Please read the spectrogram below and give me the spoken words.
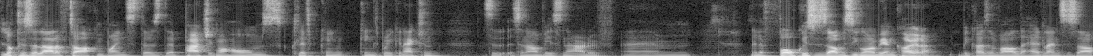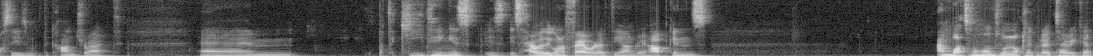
look, there's a lot of talking points. There's the Patrick Mahomes Cliff King, Kingsbury connection. It's, a, it's an obvious narrative. Um, and the focus is obviously going to be on Kyler because of all the headlines this offseason with the contract. Um, but the key thing is, is is how are they going to fare without DeAndre Hopkins? And what's Mahomes going to look like without Tyreek Hill?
